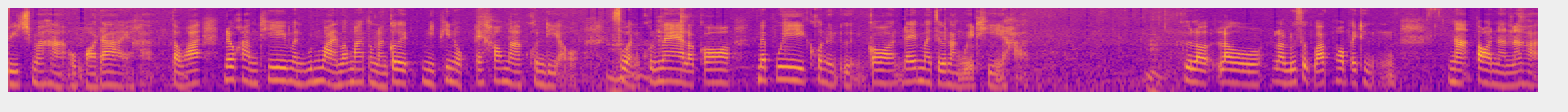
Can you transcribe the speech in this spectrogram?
reach มาหาโอปอได้ค่ะ แต่ว่าด้วยความที่มันวุ่นวายมากๆ ตรงนั้น ก็เลยมีพี่นกได้เข้ามาคนเดียว ส่วนคุณแม่แล้วก็แม่ปุ้ยคนอื่นๆ ก็ได้มาเจอหลังเวทีค่ะคือเราเราเรารู้สึกว่าพอไปถึงณตอนนั้นนะคะ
